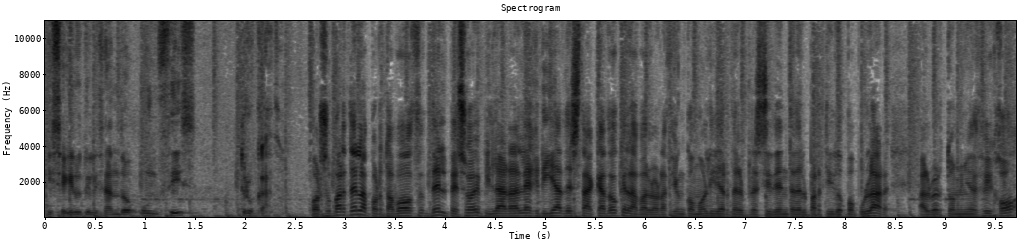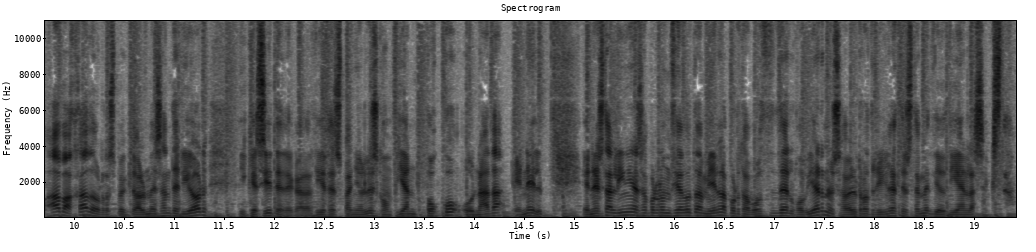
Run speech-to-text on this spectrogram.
y seguir utilizando un CIS trucado. Por su parte, la portavoz del PSOE, Pilar Alegría, ha destacado que la valoración como líder del presidente del Partido Popular, Alberto Núñez Fijo, ha bajado respecto al mes anterior y que 7 de cada 10 españoles confían poco o nada en él. En esta línea se ha pronunciado también la portavoz del Gobierno, Isabel Rodríguez, este mediodía en La Sexta.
